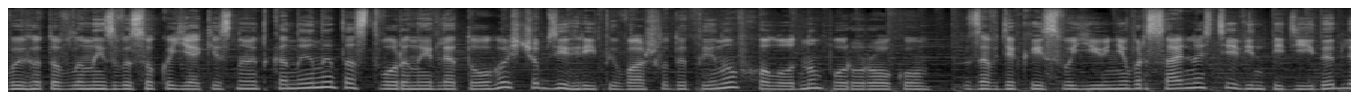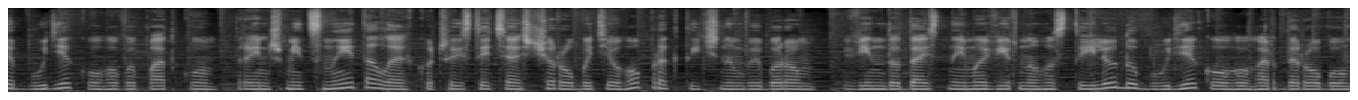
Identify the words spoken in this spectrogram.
виготовлений з високоякісної тканини та створений для того, щоб зігріти вашу дитину в холодну пору року. Завдяки своїй універсальності він підійде для будь-якого випадку. Тренч міцний та легко чиститься, що робить його практичним вибором. Він додасть неймовірного стилю до будь-якого гардеробу.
